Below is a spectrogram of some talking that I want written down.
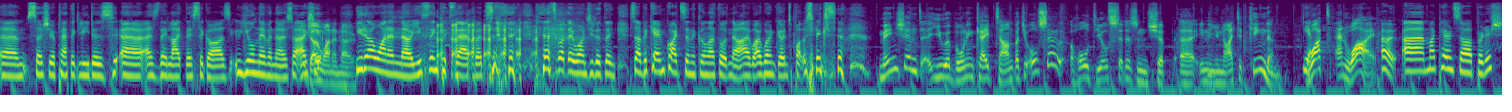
um, sociopathic leaders uh, as they light their cigars. You'll never know. So actually, You don't want to know. you don't want to know. You think it's that, but that's what they want you to think. So I became quite cynical, and I thought, no, I, I won't go into politics. Mentioned you were born in Cape Town, but you also hold dual citizenship uh, in the United Kingdom. Yeah. What and why? oh, uh, my parents are British,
